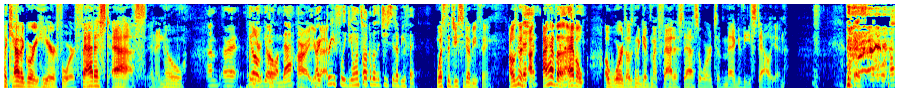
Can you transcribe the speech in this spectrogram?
have a category here for fattest ass, and I know. I'm all right. Yo, You're- yo, oh, I'm back. all right, you're all back. Briefly, do you want to talk about the GCW thing? What's the GCW thing? I was gonna. I, I have a. I have a awards. I was gonna give my fattest ass award to Meg the Stallion. Okay, so, um,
